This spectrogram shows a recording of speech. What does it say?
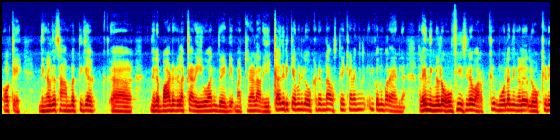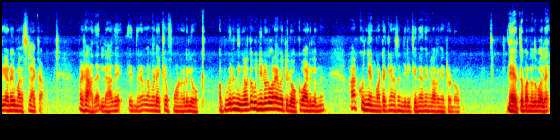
ഓക്കെ നിങ്ങൾക്ക് സാമ്പത്തിക നിലപാടുകളൊക്കെ അറിയുവാൻ വേണ്ടി മറ്റൊരാളെ അറിയിക്കാതിരിക്കാൻ വേണ്ടി ലോക്കിടേണ്ട അവസ്ഥയൊക്കെയാണെങ്കിൽ എനിക്കൊന്നും പറയാനില്ല. അല്ലെങ്കിൽ നിങ്ങളുടെ ഓഫീസിലെ വർക്ക് മൂലം നിങ്ങൾ ലോക്ക് ലോക്കിടുകയാണെങ്കിൽ മനസ്സിലാക്കാം. പക്ഷേ അതല്ലാതെ എന്തിനാണ് നമ്മുടെയൊക്കെ ഫോണുകളിൽ ലോക്ക് അപ്പോൾ പിന്നെ നിങ്ങൾക്ക് കുഞ്ഞിനോട് പറയാൻ പറ്റും ലോക്ക് പാടില്ലെന്ന്. ആ കുഞ്ഞ് എങ്ങോട്ടൊക്കെയാണ് സഞ്ചരിക്കുന്നത് നിങ്ങൾ അറിഞ്ഞിട്ടുണ്ടോ? നേരത്തെ പറഞ്ഞതുപോലെ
